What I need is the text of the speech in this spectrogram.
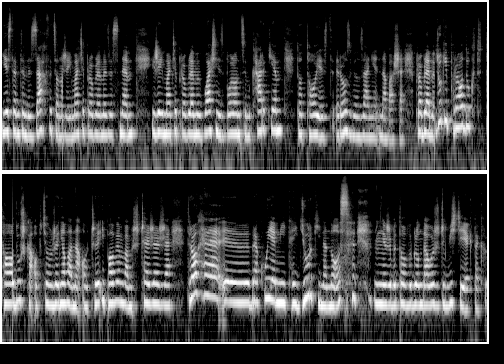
Jestem tym zachwycona. Jeżeli macie problemy ze snem, jeżeli macie problemy właśnie z bolącym karkiem, to to jest rozwiązanie na Wasze problemy. Drugi produkt to duszka obciążeniowa na oczy i powiem Wam szczerze, że trochę yy, brakuje mi tej dziurki na nos, żeby to wyglądało rzeczywiście jak tak,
